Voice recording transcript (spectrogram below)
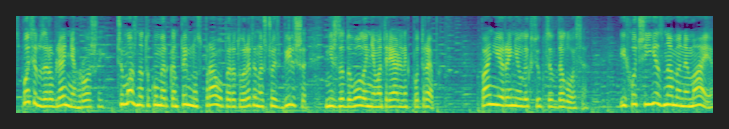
спосіб заробляння грошей. Чи можна таку меркантильну справу перетворити на щось більше, ніж задоволення матеріальних потреб? Пані Ірині Олексюк це вдалося. І хоч її з нами немає,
